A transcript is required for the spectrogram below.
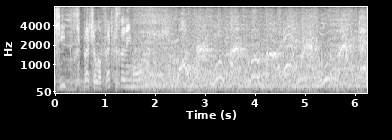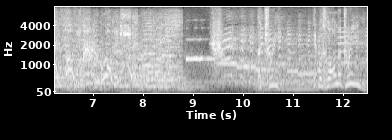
cheap special effects anymore? A dream. It was all a dream.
